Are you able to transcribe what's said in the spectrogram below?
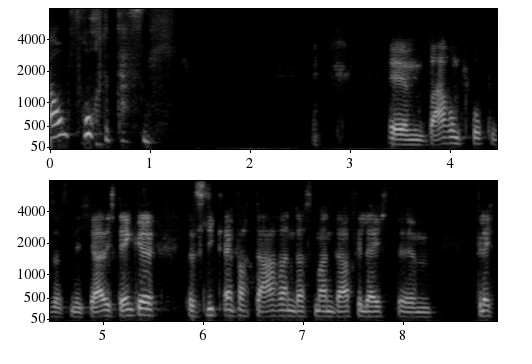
Warum fruchtet das nicht? Ähm, warum fruchtet das nicht? Ja, ich denke, das liegt einfach daran, dass man da vielleicht, ähm, vielleicht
